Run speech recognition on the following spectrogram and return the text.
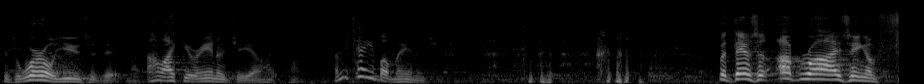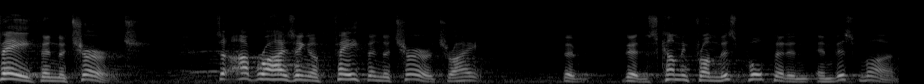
because the world uses it. I like your energy. I like, well, let me tell you about my energy. but there's an uprising of faith in the church. It's an uprising of faith in the church, right? That, that is coming from this pulpit in, in this month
